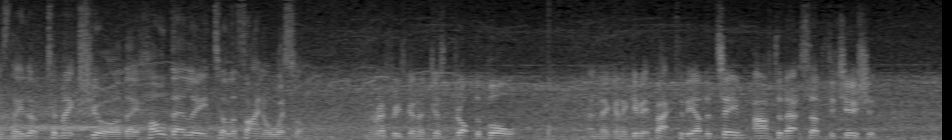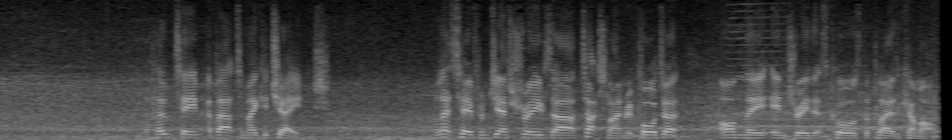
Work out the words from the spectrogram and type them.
as they look to make sure they hold their lead till the final whistle. The referee's going to just drop the ball and they're going to give it back to the other team after that substitution. The home team about to make a change. Well, let's hear from Jeff Shreeves, our touchline reporter, on the injury that's caused the player to come off.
